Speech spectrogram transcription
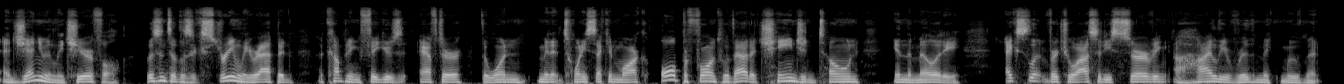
and genuinely cheerful. Listen to those extremely rapid accompanying figures after the 1 minute 20 second mark, all performed without a change in tone in the melody. Excellent virtuosity serving a highly rhythmic movement.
